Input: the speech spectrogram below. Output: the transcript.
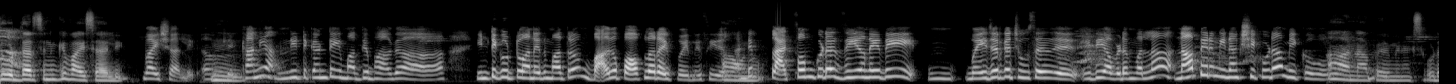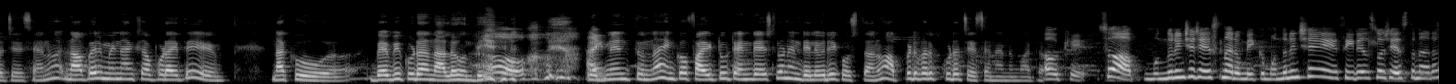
దూరదర్శన్కి వైశాలి. వైశాలి. ఓకే. కానీ అన్నిటికంటే ఈ మధ్య బాగా ఇంటి గుట్టు అనేది మాత్రం బాగా పాపులర్ అయిపోయింది సీరియల్. అంటే ప్లాట్ఫామ్ కూడా జీ అనేది మేజర్గా చూసే ఇది అవ్వడం వల్ల నా పేరు మీనాక్షి కూడా మీకు నా పేరు మీనాక్షి కూడా చేశాను. నా పేరు మీనాక్షి అప్పుడైతే నాకు బేబీ కూడా నాలో ఉంది. ప్రెగ్నెంట్ ఉన్నా ఇంకో ఫైవ్ టు టెన్ డేస్లో నేను డెలివరీకి వస్తాను. అప్పటి వరకు కూడా చేశాను అన్నమాట ఓకే సో ముందు నుంచే చేస్తున్నారు. మీకు ముందు నుంచే సీరియల్స్లో చేస్తున్నారా?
